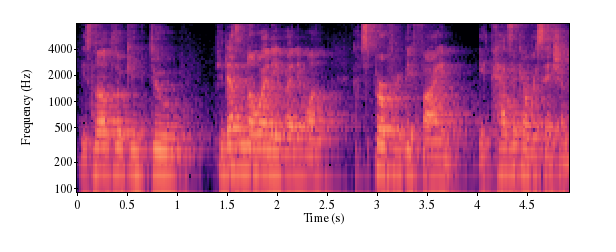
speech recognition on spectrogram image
He's not looking to, he doesn't know any of anyone. It's perfectly fine. It has a conversation.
